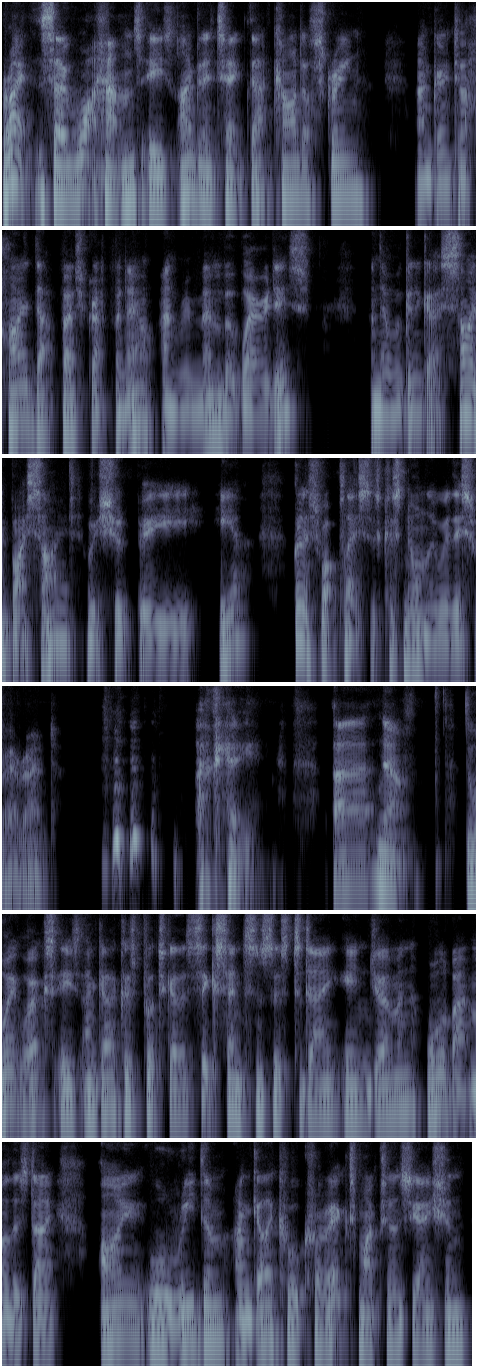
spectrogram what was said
Right, so what happens is I'm going to take that card off screen. I'm going to hide that photograph for now and remember where it is. And then we're going to go side by side, which should be here. I'm going to swap places because normally we're this way around. Okay. Uh, now, the way it works is Angelika's put together six sentences today in German, all about Mother's Day. I will read them. Angelika will correct my pronunciation.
